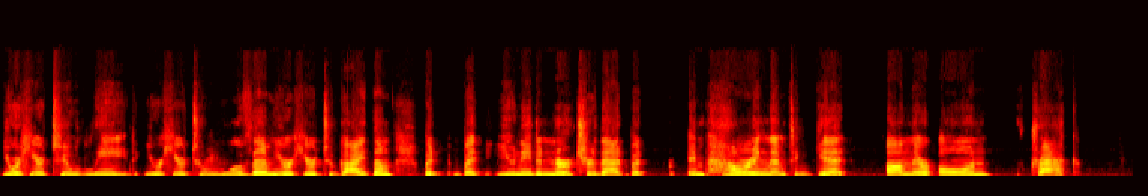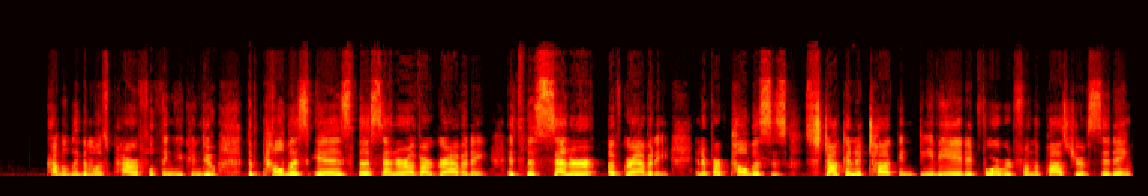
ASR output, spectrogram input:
you're here to lead you're here to right. move them you're here to guide them but but you need to nurture that but empowering them to get on their own track probably the most powerful thing you can do. The pelvis is the center of our gravity. It's the center of gravity. And if our pelvis is stuck in a tuck and deviated forward from the posture of sitting,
